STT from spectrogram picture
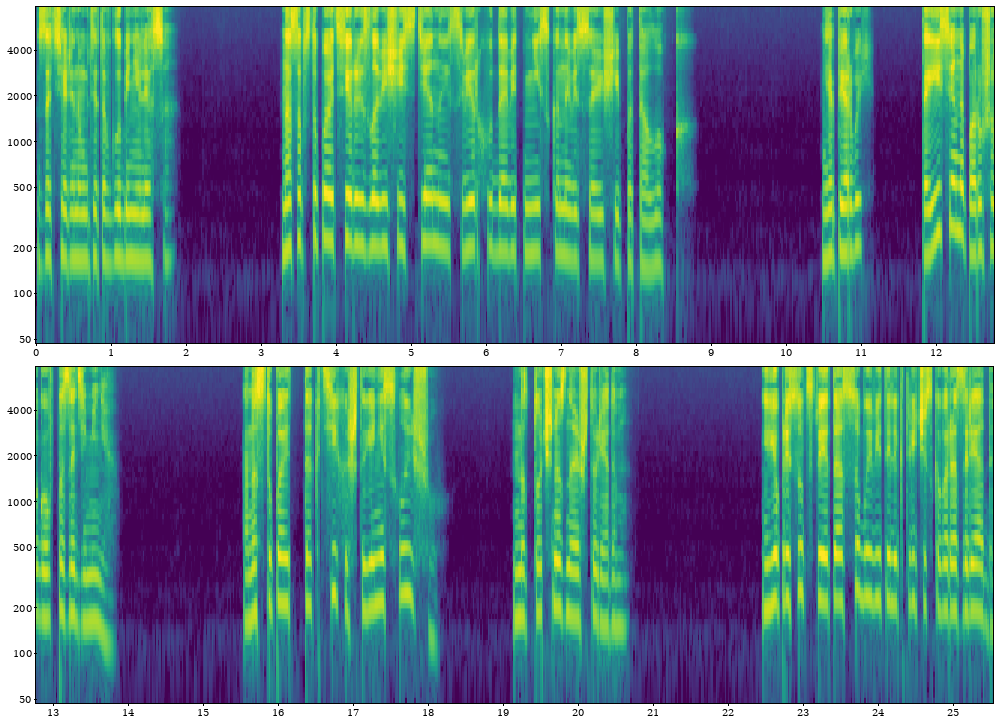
затерянном где-то в глубине леса. Нас обступают серые зловещие стены, и сверху давит низко нависающий потолок. Я первый, Таисия на пару шагов позади меня. Она ступает так тихо, что я не слышу, но точно знаю, что рядом. Ее присутствие — это особый вид электрического разряда,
